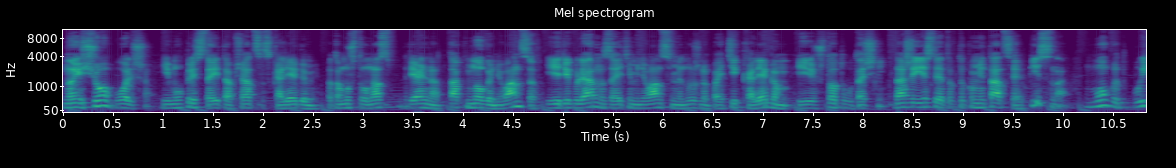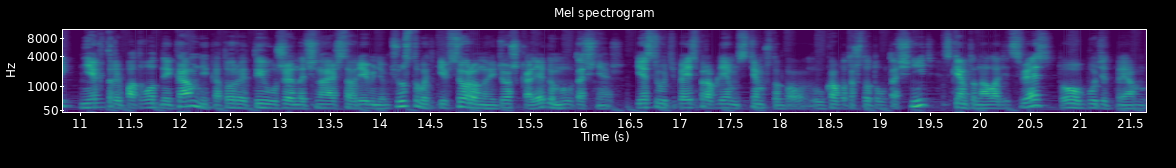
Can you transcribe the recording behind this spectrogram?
но еще больше. Ему предстоит общаться с коллегами, потому что у нас реально так много нюансов, и регулярно за этими нюансами нужно пойти к коллегам и что-то уточнить. Даже если это в документации описано, могут быть некоторые подводные камни, которые ты уже начинаешь со временем чувствовать, и все равно идешь к коллегам и уточняешь. Если у тебя есть проблемы с тем, чтобы у кого-то что-то уточнить, с кем-то наладить связь, то будет прям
